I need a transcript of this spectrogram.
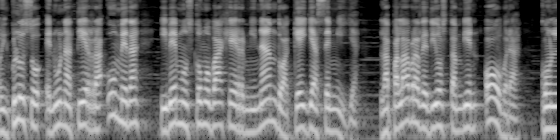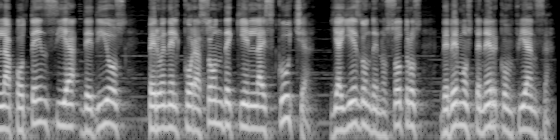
o incluso en una tierra húmeda y vemos cómo va germinando aquella semilla. La palabra de Dios también obra con la potencia de Dios, pero en el corazón de quien la escucha. Y ahí es donde nosotros debemos tener confianza.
